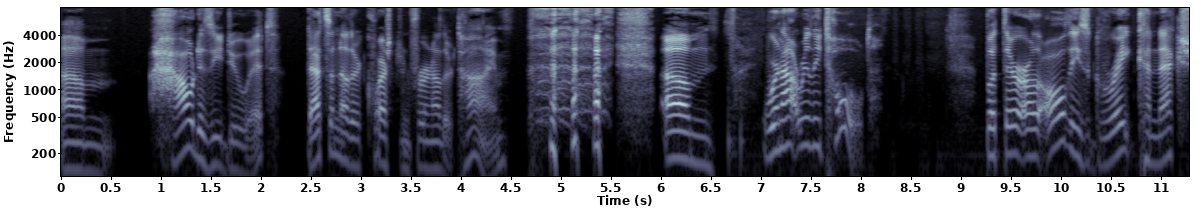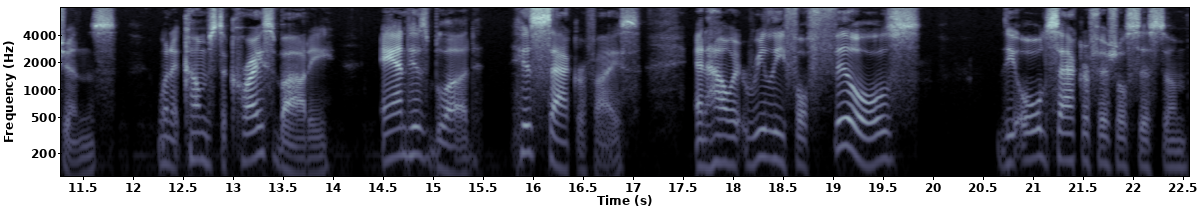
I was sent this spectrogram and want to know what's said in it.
Um, how does he do it? That's another question for another time. um, we're not really told. But there are all these great connections when it comes to Christ's body and his blood, his sacrifice, and how it really fulfills the old sacrificial system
